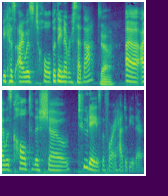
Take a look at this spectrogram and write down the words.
because I was told, but they never said that. Yeah. Uh, I was called to the show two days before I had to be there.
